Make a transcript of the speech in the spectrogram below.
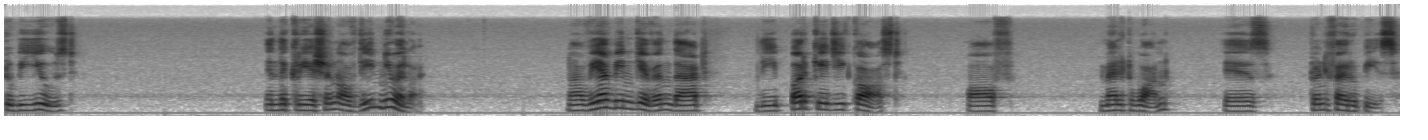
to be used in the creation of the new alloy. Now we have been given that the per kg cost of melt 1 is 25 rupees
